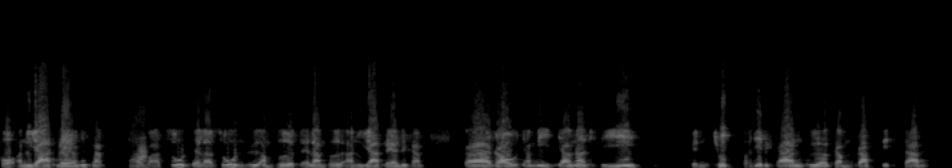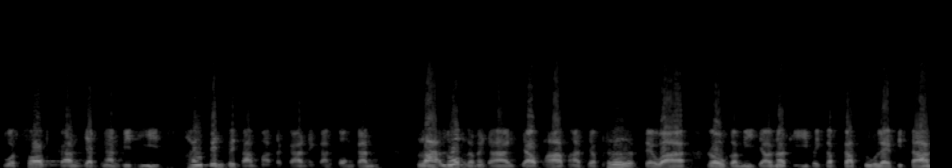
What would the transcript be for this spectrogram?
ขออนุญาตแล้วนะครับถ้าค่ะว่าศูนย์แต่ละศูนย์หรืออำเภอแต่ละอำเภออนุญาตแล้วนะครับก็เราจะมีเจ้าหน้าที่เป็นชุดปฏิบัติการเพื่อกำกับติดตามตรวจสอบการจัดงานพิธีให้เป็นไปตามมาตรการในการป้องกัน ละล่วงกันไม่ได้เจ้าผาพอาจจะเพลิดแต่ว่าเราก็มีเจ้าหน้าที่ไปกำกับดูแลติดตาม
